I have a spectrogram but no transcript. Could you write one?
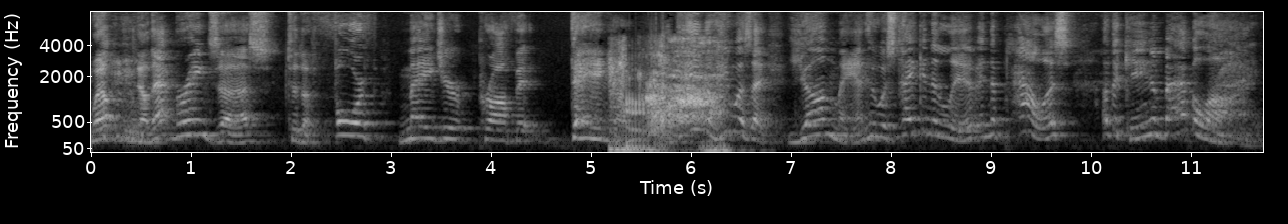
Well, now that brings us to the fourth major prophet, Daniel. Daniel, he was a young man who was taken to live in the palace of the king of Babylon.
